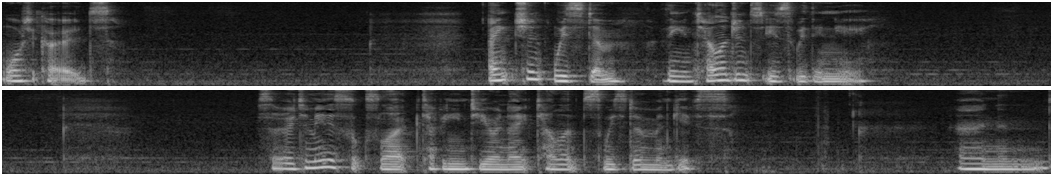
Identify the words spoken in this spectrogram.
Water codes. Ancient wisdom. The intelligence is within you. So to me, this looks like tapping into your innate talents, wisdom, and gifts. And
